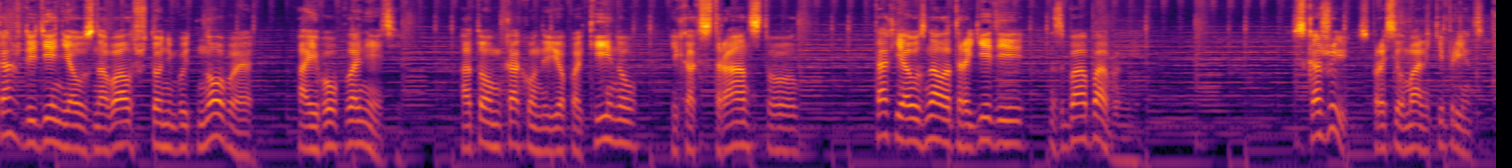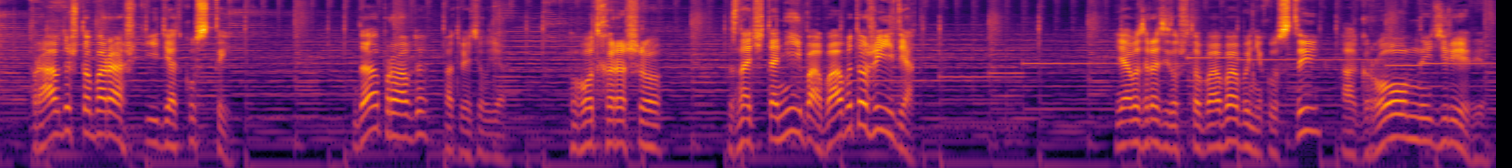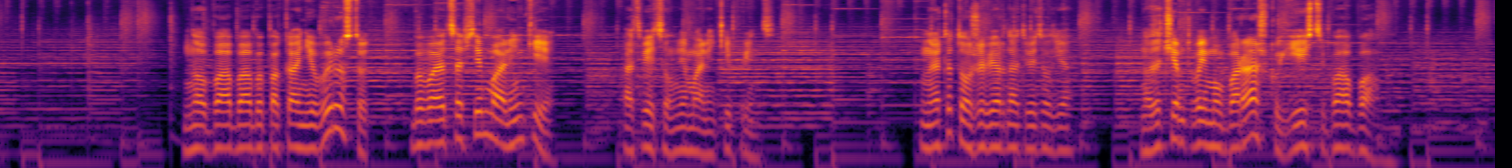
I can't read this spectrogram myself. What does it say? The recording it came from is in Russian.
каждый день я узнавал что-нибудь новое о его планете, о том, как он ее покинул и как странствовал. Так я узнал о трагедии с Баобабами. «Скажи», — спросил маленький принц, — «правда, что барашки едят кусты?» «Да, правда», — ответил я. «Вот хорошо. Значит, они и бабабы тоже едят?» Я возразил, что бабабы не кусты, а огромные деревья. «Но бабабы пока не вырастут, бывают совсем маленькие», — ответил мне маленький принц. «Ну это тоже верно», — ответил я. «Но зачем твоему барашку есть баобаб?»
